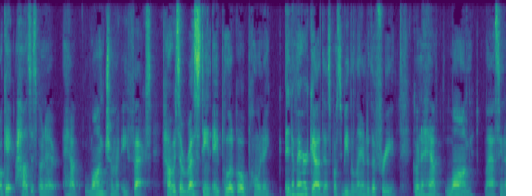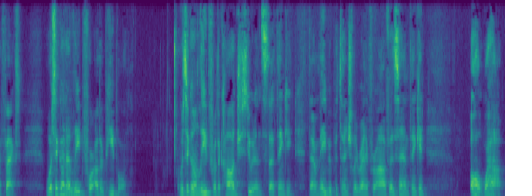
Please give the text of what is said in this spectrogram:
okay, how's this going to have long term effects? How is arresting a political opponent in America, that's supposed to be the land of the free, going to have long lasting effects. What's it going to lead for other people? What's it going to lead for the college students that thinking that maybe potentially running for office and thinking, oh wow,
